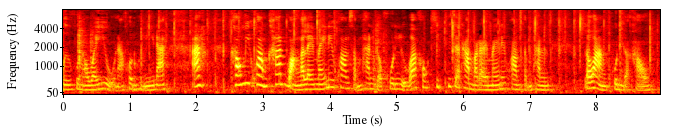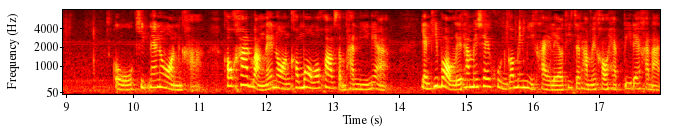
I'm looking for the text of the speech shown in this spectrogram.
มือคุณเอาไว้อยู่นะ คนคนนี้นะอะเขามีความคาดหวังอะไรไหมในความสัมพันธ์กับคุณ หรือว่าเขาคิดที่จะทำอะไรไหมในความสัมพันธ์ระหว่างคุณกับเขาโอ้คิดแน่นอนค่ะเขาคาดหวังแน่นอนเขามองว่าความสัมพันธ์นี้เนี่ย อย่างที่บอกเลยถ้าไม่ใช่คุณก็ไม่มีใครแล้วที่จะทำให้เขาแฮปปี้ได้ขนาด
